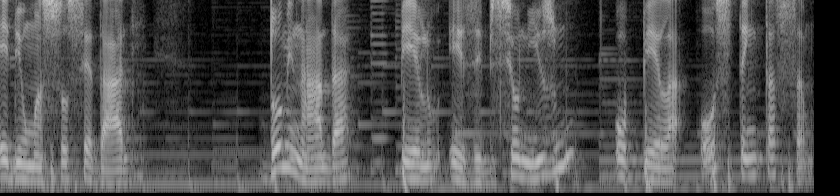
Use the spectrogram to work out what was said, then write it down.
e de uma sociedade dominada pelo exibicionismo ou pela ostentação.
